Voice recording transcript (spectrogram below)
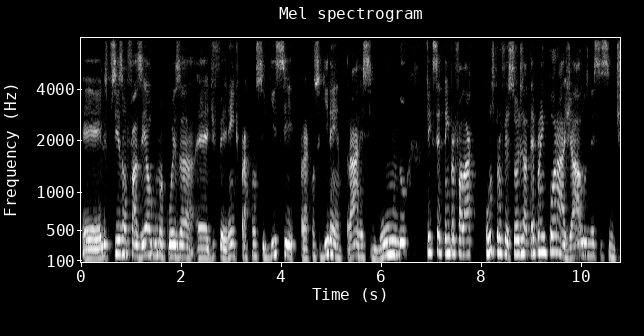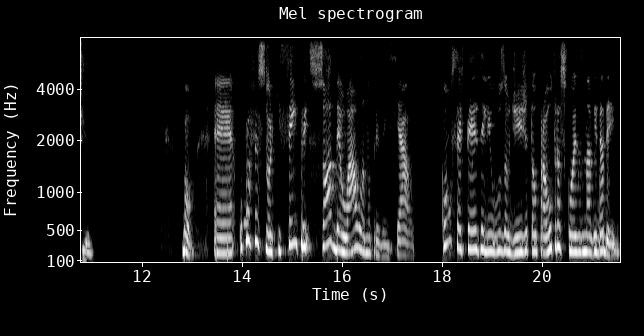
é, eles precisam fazer alguma coisa é, diferente para conseguir se para conseguirem entrar nesse mundo? O que, que você tem para falar com os professores até para encorajá-los nesse sentido? Bom, é, o professor que sempre só deu aula no presencial, com certeza ele usa o digital para outras coisas na vida dele.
